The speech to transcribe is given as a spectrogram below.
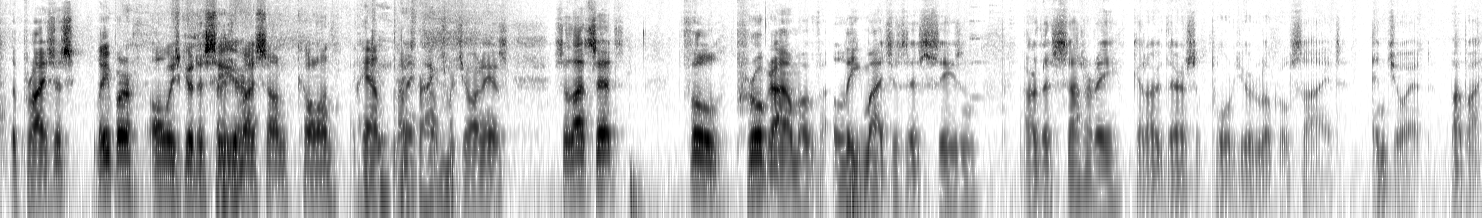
the prizes. Lieber, always good to see you, my son. Colin, again, many Thanks for thanks having for joining us. So that's it. Full programme of league matches this season are this Saturday. Get out there, support your local side. Enjoy it. Bye bye.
